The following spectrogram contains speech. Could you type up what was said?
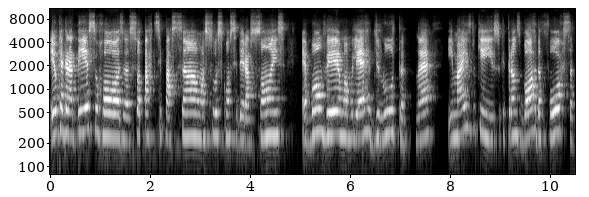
Eu que agradeço, Rosa, sua participação, as suas considerações. É bom ver uma mulher de luta, né? E mais do que isso, que transborda força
